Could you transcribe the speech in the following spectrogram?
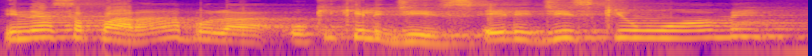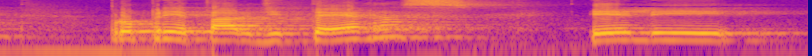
E nessa parábola, o que, que ele diz? Ele diz que um homem proprietário de terras, ele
